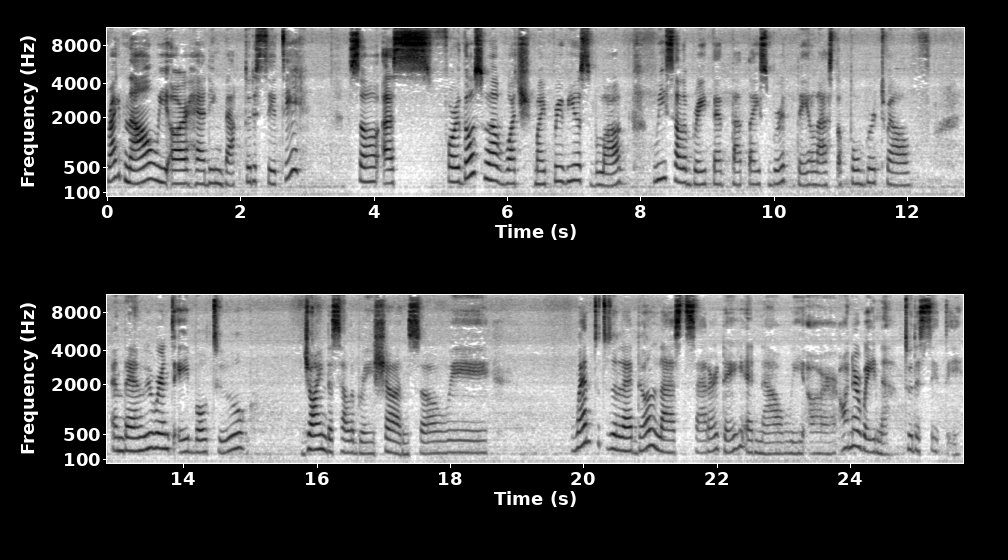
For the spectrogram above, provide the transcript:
Right now, we are heading back to the city. So, as for those who have watched my previous vlog, we celebrated Tatay's birthday last October 12 and then we weren't able to join the celebration. So, we went to Toledo last Saturday and now we are on our way now to the city.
